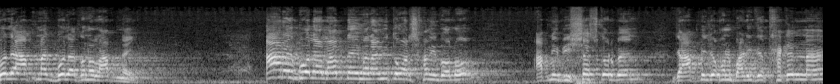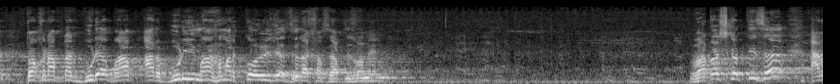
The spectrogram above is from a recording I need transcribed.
বলে, আপনাকে বলে কোনো লাভ নাই। আরে বলে লাভ নাই মানে আমি তোমার স্বামী বলো। আপনি বিশ্বাস করবেন যে আপনি যখন বাড়িতে থাকেন না, তখন আপনার বুড়া বাপ আর বুড়ি মা আমার কলজা জোলা খাচ্ছে, আপনি জানেন? বাতাস করতেছে আর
